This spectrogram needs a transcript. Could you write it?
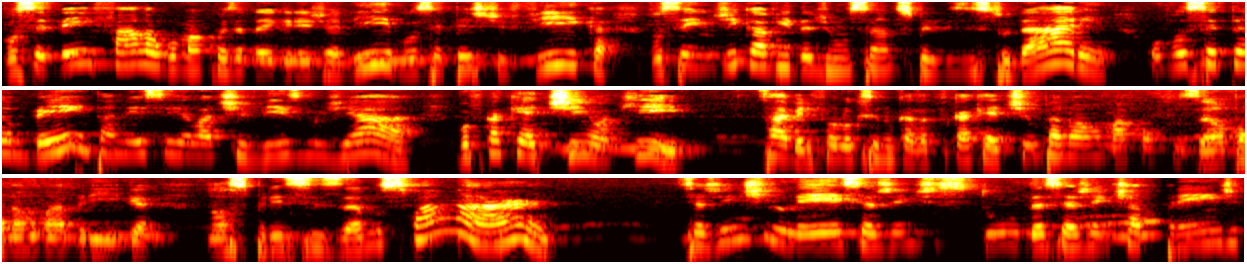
Você vem e fala alguma coisa da igreja ali, você testifica, você indica a vida de um santos para eles estudarem, ou você também está nesse relativismo de, ah, vou ficar quietinho aqui, Sabe, ele falou que você não casa ficar quietinho para não arrumar confusão, para não arrumar briga. Nós precisamos falar. Se a gente lê, se a gente estuda, se a gente aprende,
